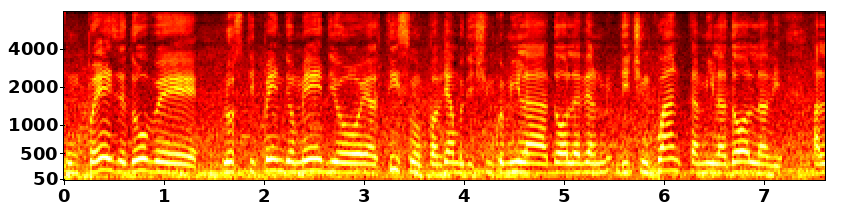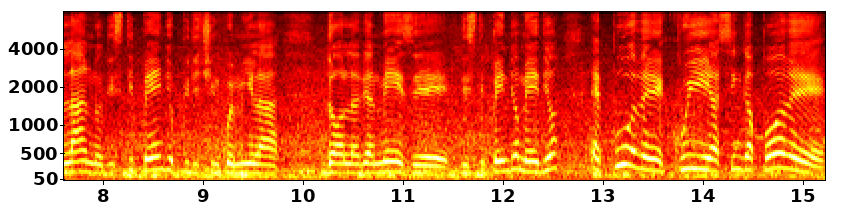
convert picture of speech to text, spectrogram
un paese dove lo stipendio medio è altissimo, parliamo di, dollari, di 50.000 dollari all'anno di stipendio, più di 5.000 dollari al mese di stipendio medio, eppure qui a Singapore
